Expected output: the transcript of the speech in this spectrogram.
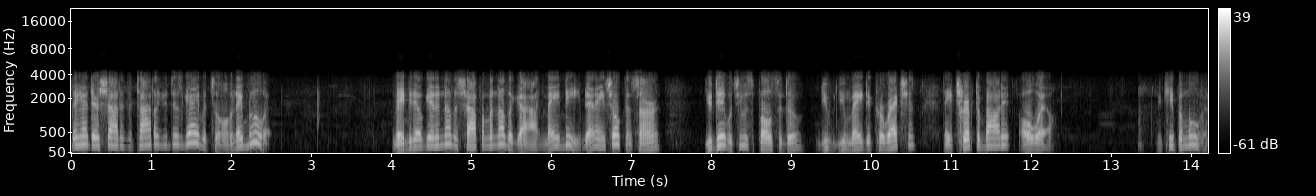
They had their shot at the title. You just gave it to them, and they blew it. Maybe they'll get another shot from another God. Maybe that ain't your concern. You did what you were supposed to do. You you made the correction. They tripped about it. Oh well. You keep it moving.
